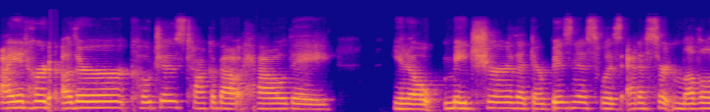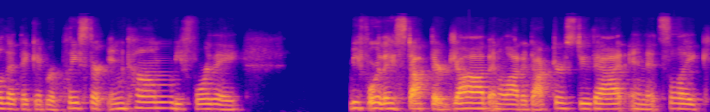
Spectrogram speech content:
i had heard other coaches talk about how they you know, made sure that their business was at a certain level that they could replace their income before they before they stop their job. And a lot of doctors do that. And it's like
